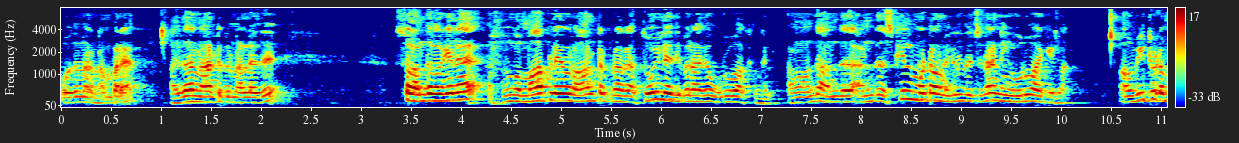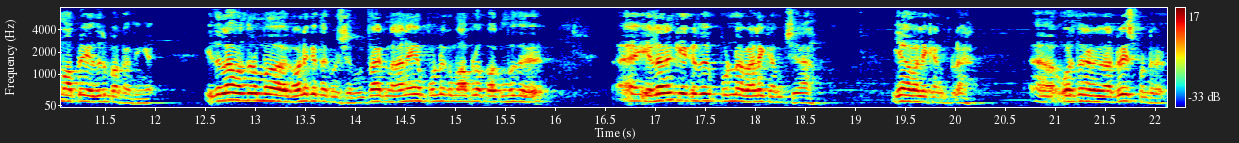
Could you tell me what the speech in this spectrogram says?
போகுதுன்னு நான் நம்புகிறேன் அதுதான் நாட்டுக்கு நல்லது. ஸோ அந்த வகையில் உங்கள் மாப்பிள்ளைய ஒரு ஆண்டர்பிரினராக தொழிலதிபராக உருவாக்குங்கள். அவன் வந்து அந்த அந்த ஸ்கில் மட்டும் அவனுக்கு இருந்துச்சுன்னா நீங்கள் உருவாக்கிடலாம். அவன் வீட்டோட மாப்பிள்ளையை எதிர்பார்க்காதீங்க. இதெல்லாம் வந்து ரொம்ப கவனிக்கத்தக்க விஷயம். இன்ஃபேக்ட் நானே என் பொண்ணுக்கு மாப்பிள்ளை பார்க்கும்போது எல்லோரும் கேட்குறது பொண்ணை வேலைக்கு அனுப்பிச்சியா? ஏன் வேலைக்கு அனுப்பல? ஒருத்தர் எனக்கு அட்வைஸ் பண்ணுறாரு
